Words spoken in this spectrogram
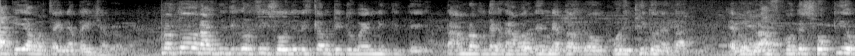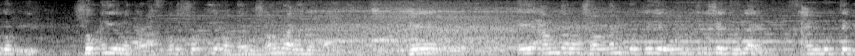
তাকেই আমার চাই নেতা হিসাবে আমরা তো রাজনীতি করছি শহীদুল ইসলাম টিটু ভাইয়ের নেতৃত্বে। তা আমরা তো দেখা আমাদের নেতা হলো পরীক্ষিত নেতা এবং রাজপথে সক্রিয় কর্মী, সক্রিয় নেতা, রাজপথে সক্রিয় নেতা এবং সংগ্রামী নেতা। সে এই আন্দোলন সংগ্রাম করতে গিয়ে উনত্রিশে জুলাই, সাইনবোর্ড থেকে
